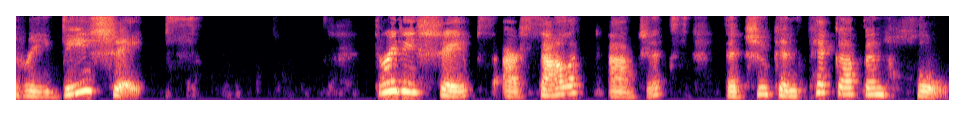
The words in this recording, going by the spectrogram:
3D shapes. 3D shapes are solid objects that you can pick up and hold.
